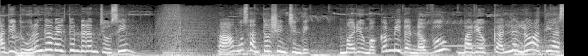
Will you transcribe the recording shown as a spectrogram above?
అది దూరంగా వెళ్తుండడం చూసి పాము సంతోషించింది. మరియు ముఖం మీద నవ్వు మరియు కళ్ళల్లో అతి ఆశ.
